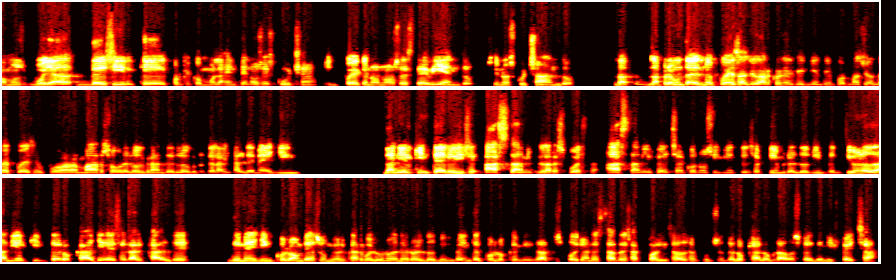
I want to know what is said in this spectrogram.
Vamos, voy a decir que, porque como la gente nos escucha y puede que no nos esté viendo, sino escuchando, la, pregunta es, ¿me puedes ayudar con la siguiente información? ¿Me puedes informar sobre los grandes logros del alcalde de Medellín, Daniel Quintero? Dice, hasta la respuesta, hasta mi fecha de conocimiento en septiembre del 2021, Daniel Quintero Calle es el alcalde de Medellín, Colombia. Asumió el cargo el 1 de enero del 2020, por lo que mis datos podrían estar desactualizados en función de lo que ha logrado después de mi fecha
